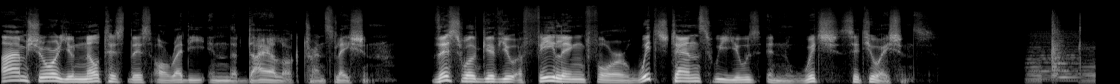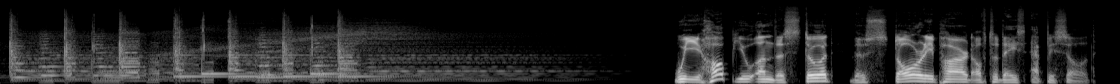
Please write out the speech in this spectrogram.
I'm sure you noticed this already in the dialogue translation. This will give you a feeling for which tense we use in which situations. We hope you understood the story part of today's episode.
